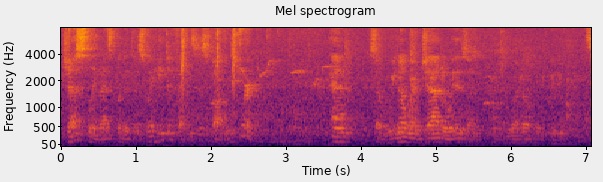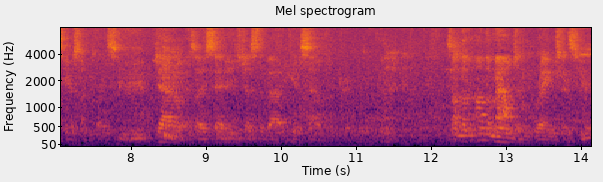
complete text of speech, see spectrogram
justly, let's put it this way, he defends his father's work. And so we know where Jado is, I went over, we- it's here someplace. Jado, as I said, is just about here south of Tripoli. It's on the, on the mountain range that's here.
